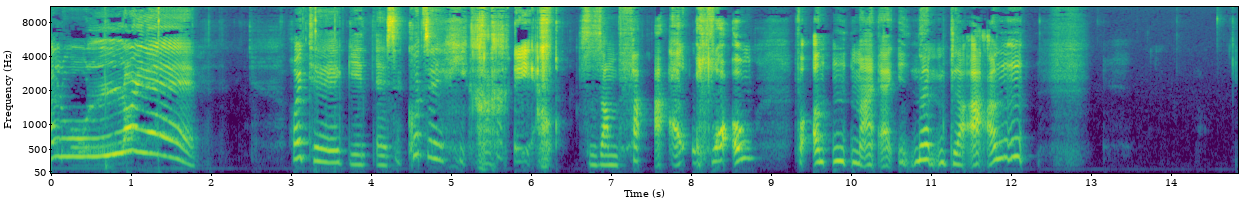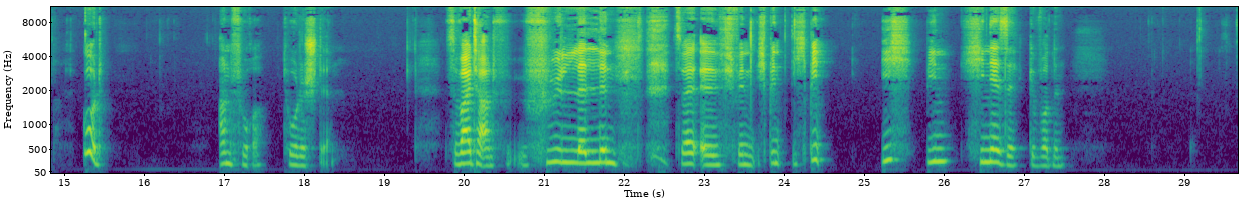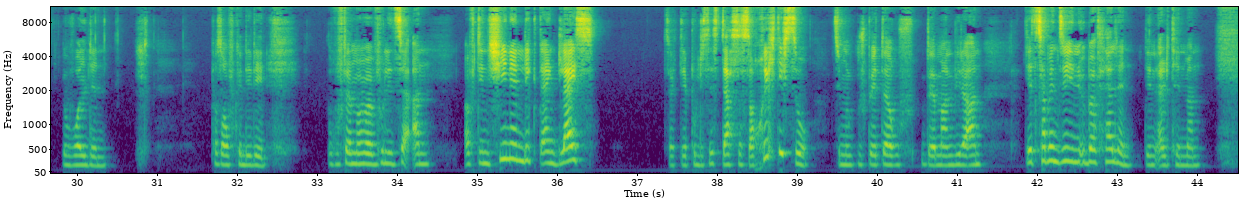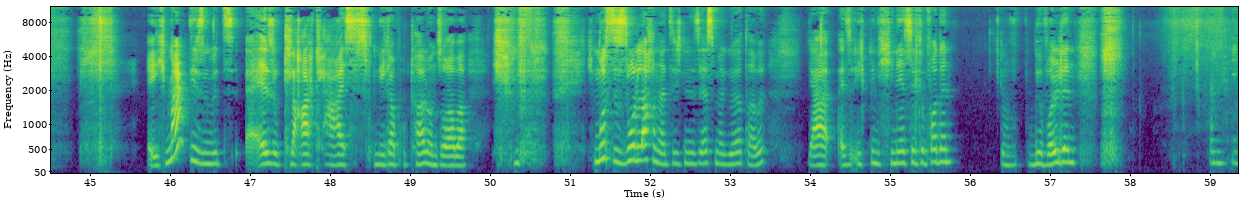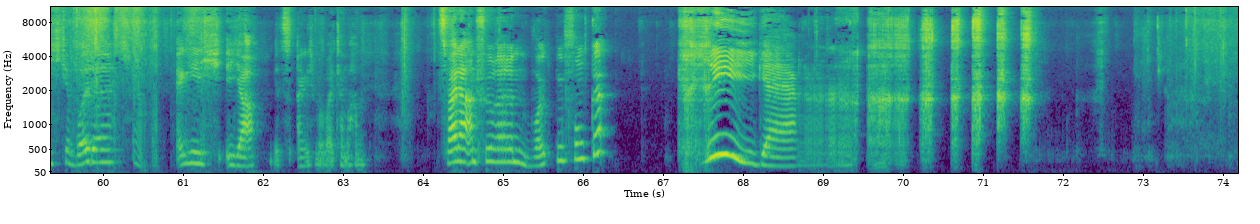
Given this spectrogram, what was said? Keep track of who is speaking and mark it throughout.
Speaker 1: Hallo Leute! Heute geht es kurze Zusammenfassung von meinem Plan. Gut. Anführer, Todesstern. Zweiter Anführer. Zwei, äh, ich bin, ich bin, ich bin, ich bin Chinese geworden gewollen. Pass auf, kennt ihr den? Ruft dann mal bei der Polizei an. Auf den Schienen liegt ein Gleis, sagt der Polizist. Das ist auch richtig so. Zehn Minuten später ruft der Mann wieder an. Jetzt haben sie ihn überfallen, den alten Mann. Ich mag diesen Witz. Also klar, klar, es ist mega brutal und so, aber ich, ich musste so lachen, als ich den das erste Mal gehört habe. Ja, also ich bin Chinese geworden. Ge gewollen. Und ich wollte eigentlich, ja, jetzt eigentlich mal weitermachen. Zweiter Anführerin Wolkenfunke. Krieger.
